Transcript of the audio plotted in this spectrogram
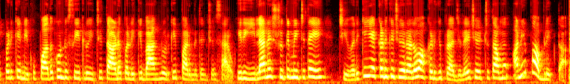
ఇప్పటికే నీకు పదకొండు సీట్లు ఇచ్చి తాడేపల్లికి బెంగళూరుకి పరిమితం చేశారు. ఇది ఇలానే శృతి మించితే చివరికి ఎక్కడికి చేరాలో అక్కడికి ప్రజలే చేర్చుతాము అని పబ్లిక్ టాక్.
